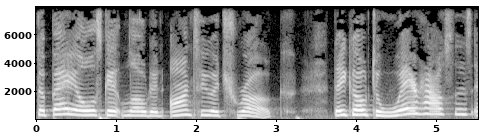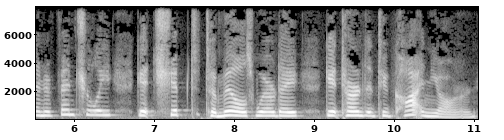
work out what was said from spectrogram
The bales get loaded onto a truck. They go to warehouses and eventually get shipped to mills where they get turned into cotton yarn.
